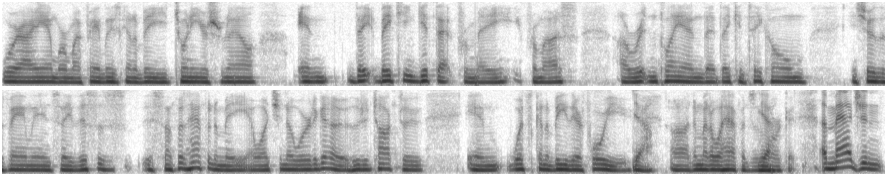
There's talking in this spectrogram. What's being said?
where I am, where my family's going to be 20 years from now, and they they can get that from me, from us, a written plan that they can take home and show the family and say, "This is, is something happened to me. I want you to know where to go, who to talk to." And what's going to be there for you. Yeah. Uh, no matter what happens in yeah. the market. Imagine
